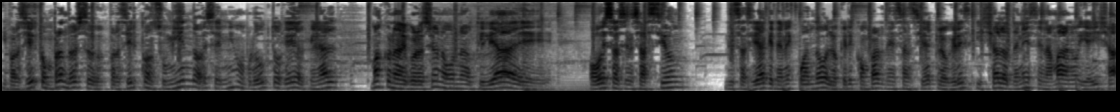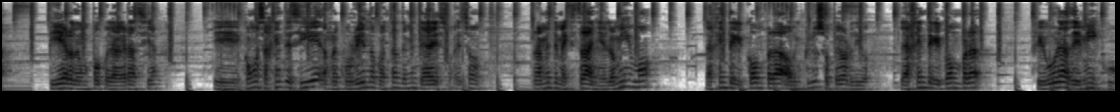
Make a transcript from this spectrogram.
y para seguir comprando eso, para seguir consumiendo ese mismo producto que al final, más que una decoración o una utilidad eh, o esa sensación de saciedad que tenés cuando lo querés comprar, tenés ansiedad que lo querés y ya lo tenés en la mano y ahí ya pierde un poco la gracia. Eh, cómo esa gente sigue recurriendo constantemente a eso, eso realmente me extraña. Lo mismo la gente que compra, o incluso peor digo, la gente que compra figuras de Miku,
